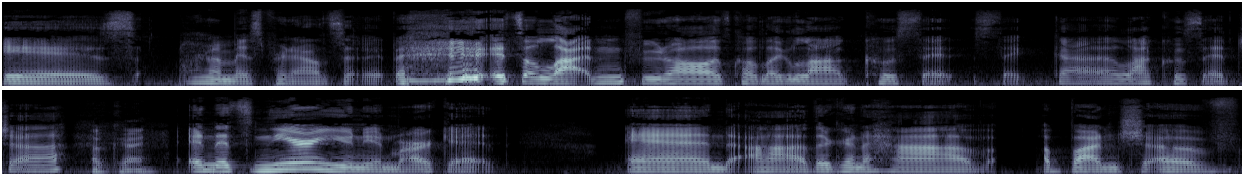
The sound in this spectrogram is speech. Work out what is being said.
is I'm gonna mispronounce it. it's a Latin food hall. It's called like La Cosecha, La Cosecha Okay. and it's near Union Market, and uh, they're going to have a bunch of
